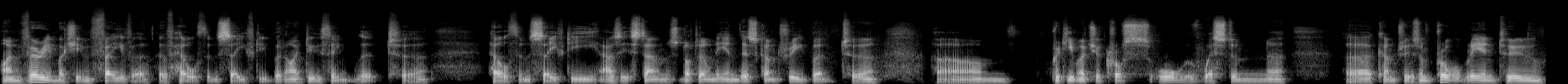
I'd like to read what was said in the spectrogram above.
I'm very much in favour of health and safety, but I do think that uh, health and safety, as it stands, not only in this country but uh, um, pretty much across all of Western uh, uh, countries and probably into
